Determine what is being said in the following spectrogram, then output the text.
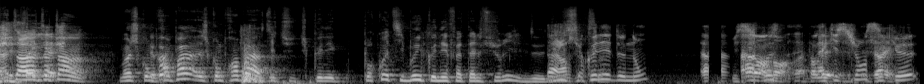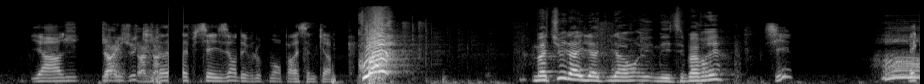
attends, attends, attends. Moi, je comprends pas. Je comprends pas. Tu, tu- tu connais. Pourquoi Thibaut il connaît Fatal Fury de, d'où Alors, il je connais ça de nom. Mais si ah, je non, pose- non, la question, c'est que il y a un jeu qui d'être officialisé en développement par SNK. Mathieu, là, il a, il a. Mais c'est pas vrai. Si Oh Mec,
